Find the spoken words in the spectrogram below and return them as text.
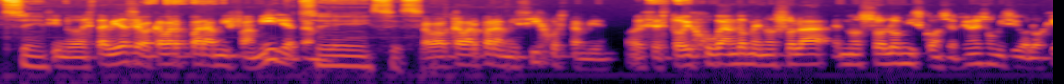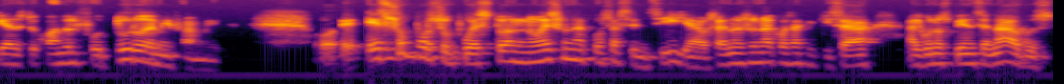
Sí. sino esta vida se va a acabar para mi familia también. Sí, sí. Se va a acabar para mis hijos también. Pues estoy jugándome no, sola, no solo mis concepciones o mis ideologías, estoy jugando el futuro de mi familia. E- Eso, por supuesto, no es una cosa sencilla, o sea, no es una cosa que quizá algunos piensen, ah, pues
